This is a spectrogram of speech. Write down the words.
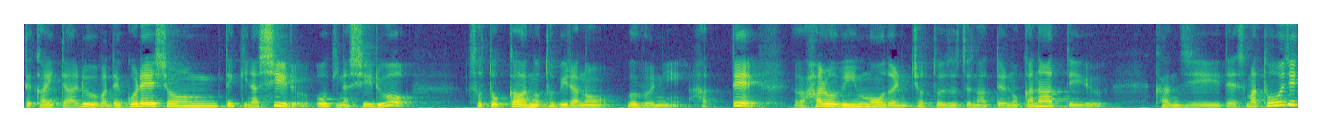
て書いてあるまデコレーション的なシール大きなシールを外側の扉の部分に貼ってだからハロウィンモードにちょっとずつなってるのかなっていう感じです。まあ、当日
